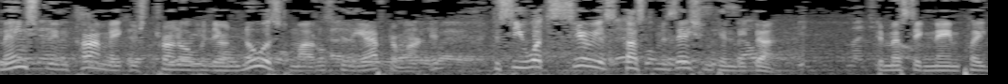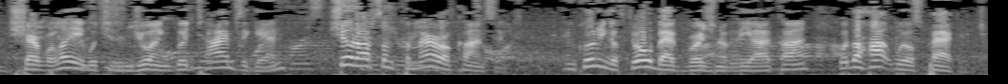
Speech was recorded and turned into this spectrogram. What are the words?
mainstream car makers turn over their newest models to the aftermarket to see what serious customization can be done. Domestic nameplate Chevrolet, which is enjoying good times again, showed off some Camaro concepts, including a throwback version of the icon with a Hot Wheels package.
